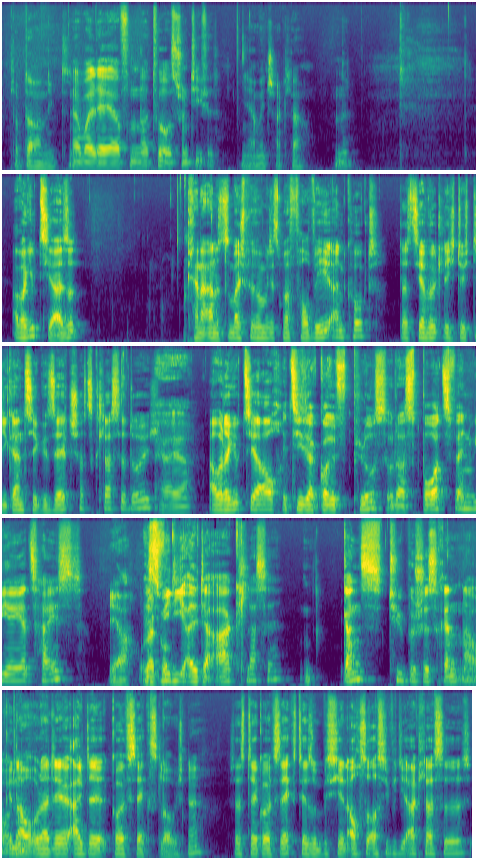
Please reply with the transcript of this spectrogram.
Ich glaube, daran liegt ja, weil der ja von Natur aus schon tief ist. Ja, Mensch, na klar. Ne? Aber gibt's ja, also, keine Ahnung, zum Beispiel, wenn man jetzt mal VW anguckt, das ist ja wirklich durch die ganze Gesellschaftsklasse durch. Ja, ja. Aber da gibt's ja auch, Jetzt dieser Golf Plus oder Sportsvan, wie er jetzt heißt, ja, oder ist wie die alte A-Klasse. Ein ganz typisches Rentnerauto. genau, oder der alte Golf 6, glaube ich, ne? Das ist der Golf 6, der so ein bisschen auch so aussieht wie die A-Klasse.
